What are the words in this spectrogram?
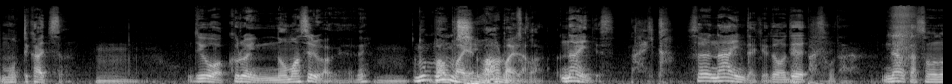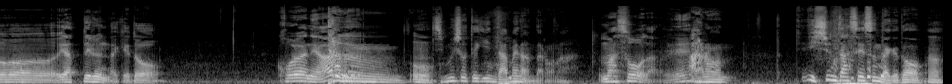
持って帰ってたの、で要は黒いに飲ませるわけだよね、のヴァンパイアヴ飲むシーンパイアだかから。ないんです。ないか。それはないんだけどであそうだななんかそのやってるんだけどこれはねあ多る分、うん。事務所的にダメなんだろうな。まあそうだろうね。あの一瞬脱線するんだけど、うん。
